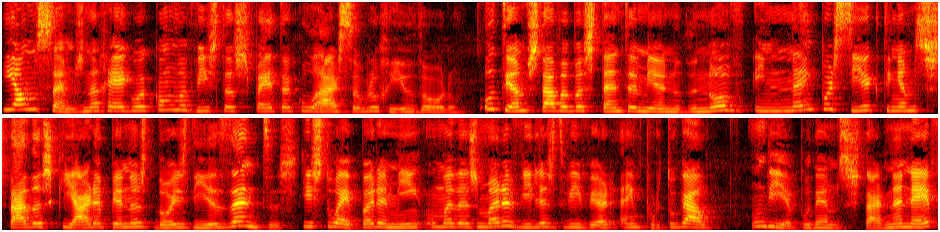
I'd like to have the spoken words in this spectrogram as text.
e almoçamos na régua com uma vista espetacular sobre o Rio Douro. O tempo estava bastante ameno de novo e nem parecia que tínhamos estado a esquiar apenas dois dias antes. Isto é, para mim, uma das maravilhas de viver em Portugal. Um dia podemos estar na neve,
